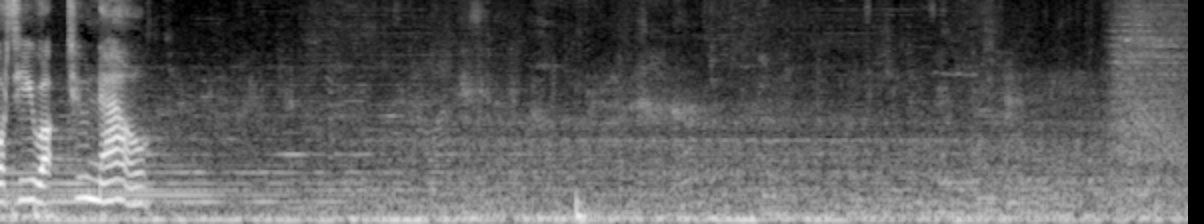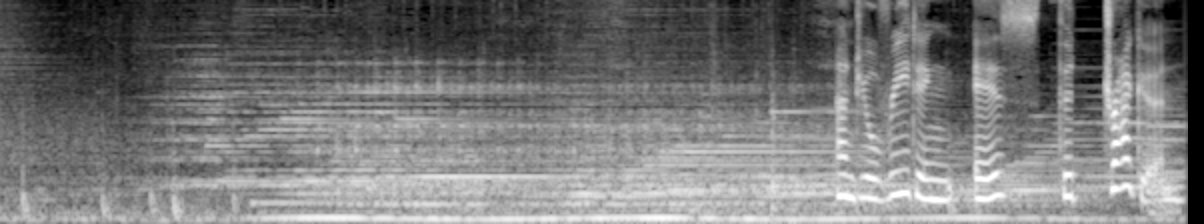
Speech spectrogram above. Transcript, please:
What are you up to now? And your reading is The Dragon.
